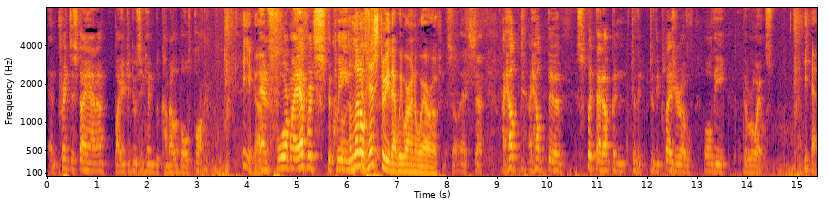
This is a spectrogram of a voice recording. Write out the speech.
and Princess Diana by introducing him to Carmela Bowles Parker. There you go. And for my efforts, the Queen a little history that we weren't aware of. So that's uh, I helped I helped uh, split that up and to the to the pleasure of all the the royals. Yeah.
